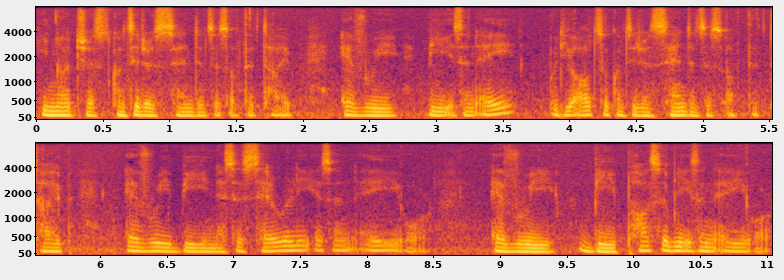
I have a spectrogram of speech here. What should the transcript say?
he not just considers sentences of the type every B is an A, but he also considers sentences of the type every B necessarily is an A, or every B possibly is an A, or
